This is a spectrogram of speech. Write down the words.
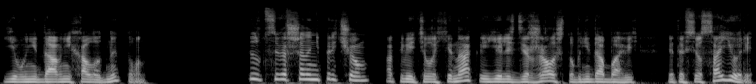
его недавний холодный тон. «Ты тут совершенно ни при чем», — ответила Хинака и еле сдержалась, чтобы не добавить. «Это все Сайори»,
